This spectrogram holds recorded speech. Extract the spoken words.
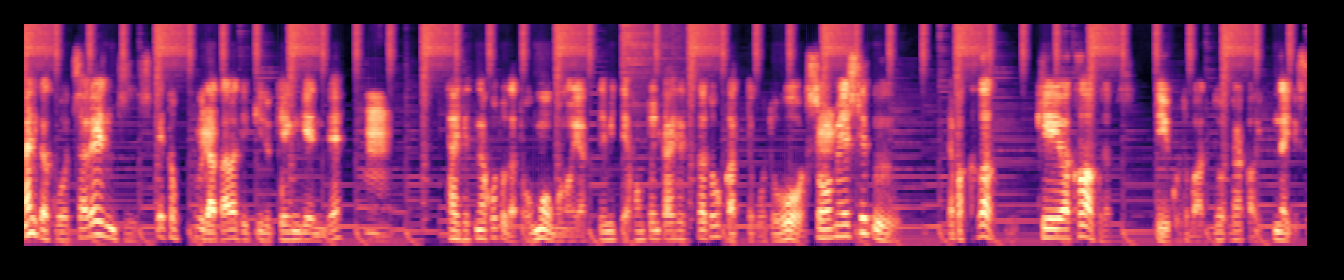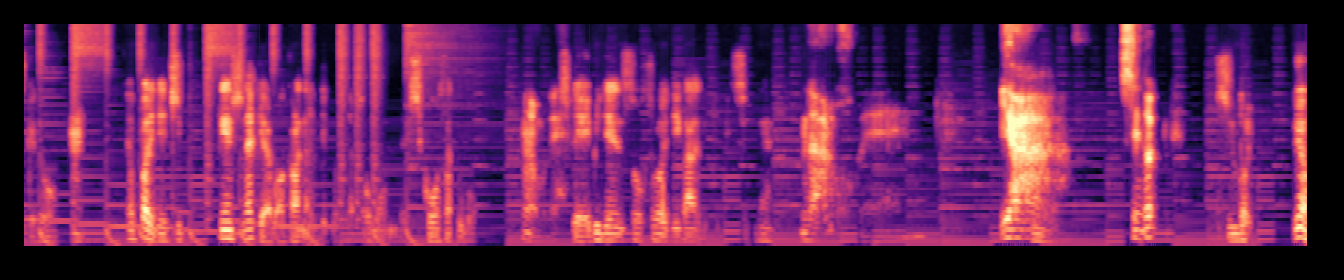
何かこうチャレンジしてトップだからできる権限でうん。大切なことだと思うものをやってみて、本当に大切かどうかってことを証明していく、やっぱ科学、経営は科学だっていう言葉、どなんかは言ってないですけど、やっぱりね、実験しなければわからないってことだと思うんで、試行錯誤なるほどねし。てエビデンスを揃えていかないといけないですよね。なるほどね。いやー、しんどい。しんどい。いや、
